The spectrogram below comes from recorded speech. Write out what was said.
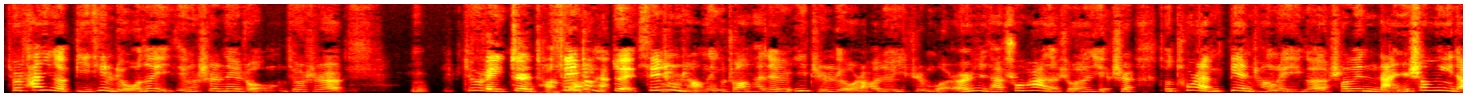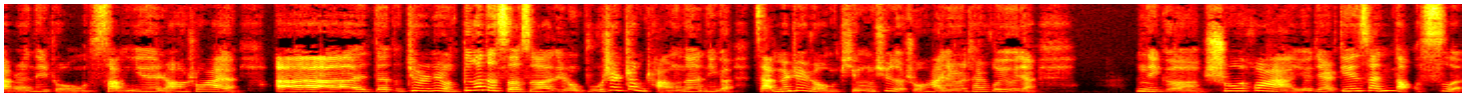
就是他那个鼻涕流的已经是那种就是。嗯，就是非正常非正常对非正常的一个状态，就是一直流，然后就一直抹，而且他说话的时候也是，就突然变成了一个稍微男生一点的那种嗓音，然后说话啊的，就是那种嘚嘚瑟瑟的那种，不是正常的那个咱们这种平序的说话，就是他会有点那个说话有点颠三倒四，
